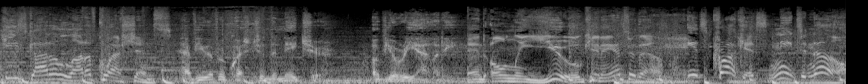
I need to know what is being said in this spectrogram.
He's got a lot of questions, Have you ever questioned the nature of your reality? and only you can answer them. It's Crockett's Need to Know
